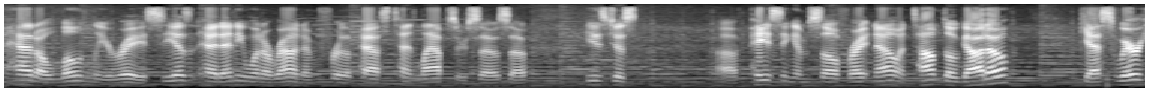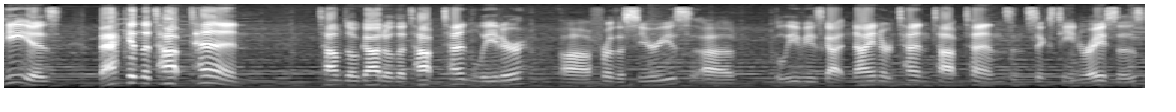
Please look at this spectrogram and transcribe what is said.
had a lonely race. He hasn't had anyone around him for the past 10 laps or so, so he's just uh, pacing himself right now. And Tom Delgado, guess where he is? Back in the top 10. Tom Delgado, the top 10 leader uh, for the series. Uh, believe he's got 9 or 10 top 10s in 16 races.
